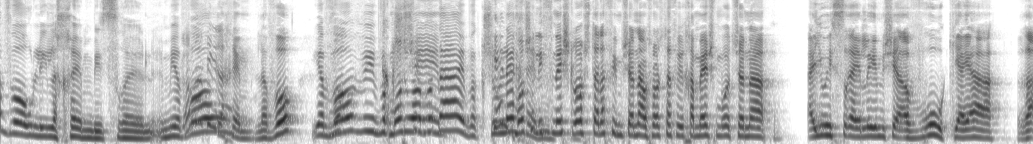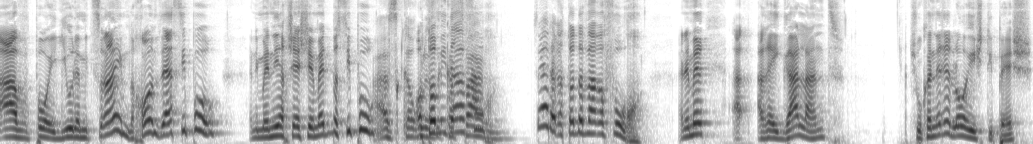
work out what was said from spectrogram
יבואו להילחם בישראל. הם לא יבואו, להביא לכם, לבוא. יבואו כמו ויבקשו עבודה, יבקשו כן, לחם. כמו שלפני 3,000 שנה או 3,500 שנה היו ישראלים שעברו כי היה רעב פה, הגיעו למצרים, נכון? זה הסיפור. אני מניח שיש אמת בסיפור. אז קראו לזה כפן. הפוך. בסדר, אותו דבר הפוך. אני אומר, הרי גלנט, שהוא כנראה לא איש טיפש,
